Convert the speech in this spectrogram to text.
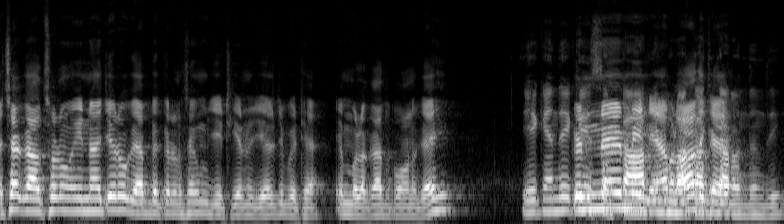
ਅੱਛਾ ਗੱਲ ਸੁਣੋ ਇੰਨਾ ਚਿਰ ਹੋ ਗਿਆ ਬਿਕਰਮ ਸਿੰਘ ਮਜੀਠੀਆ ਨੂੰ ਜੇਲ੍ਹ 'ਚ ਬਿਠਿਆ। ਇਹ ਮੁਲਾਕਾਤ ਪਾਉਣ ਗਏ ਸੀ? ਇਹ ਕਹਿੰਦੇ ਕਿ ਸਰਕਾਰ ਨੇ ਮੁਲਾਕਾਤ? ਕਰਨ ਦਿੰਦੀ।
